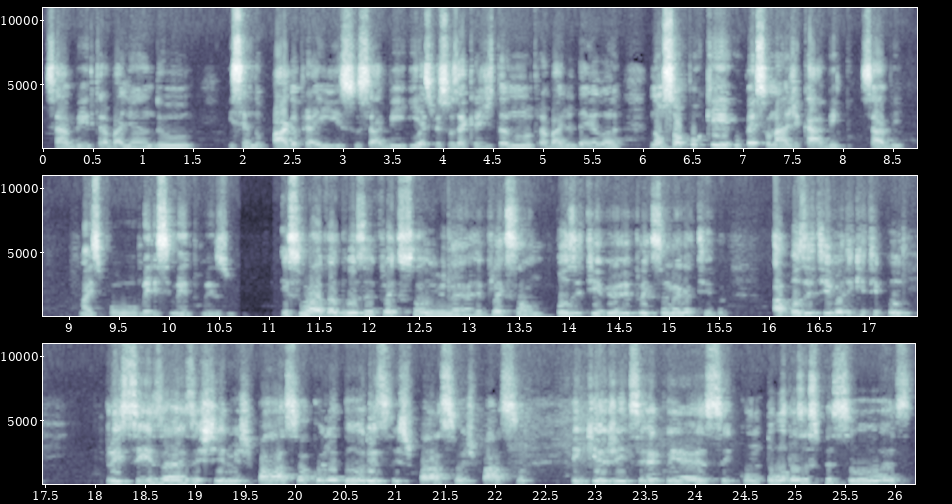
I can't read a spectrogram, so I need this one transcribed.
sabe? Trabalhando e sendo paga para isso, sabe? E as pessoas acreditando no trabalho dela, não só porque o personagem cabe, sabe? Mas por merecimento mesmo. Isso leva a duas reflexões, né? A reflexão positiva e a reflexão negativa. A positiva de que, tipo, precisa existir um espaço acolhedor, esse espaço é um espaço em que a gente se reconhece com todas as pessoas,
